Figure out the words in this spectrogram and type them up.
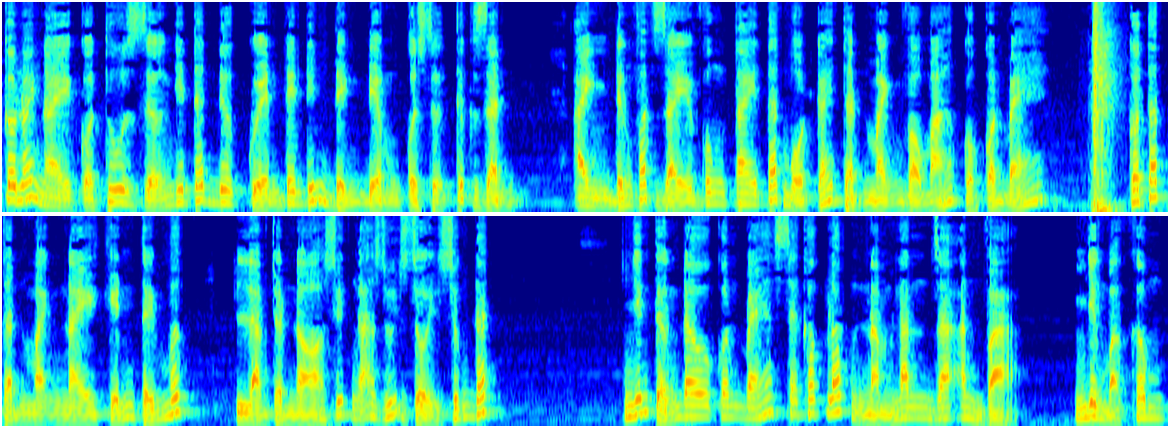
Câu nói này của Thu dường như đã đưa quyền lên đến đỉnh điểm của sự tức giận. Anh đứng phát dậy vung tay tát một cái thật mạnh vào má của con bé. Cô tát thật mạnh này khiến tới mức làm cho nó suýt ngã rúi rồi xuống đất. Những tưởng đâu con bé sẽ khóc lóc nằm lăn ra ăn vạ. Nhưng mà không,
